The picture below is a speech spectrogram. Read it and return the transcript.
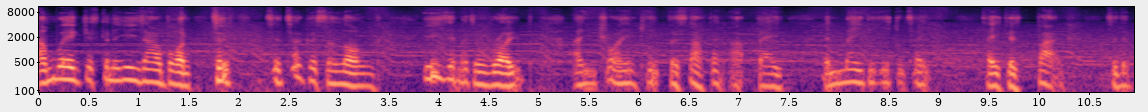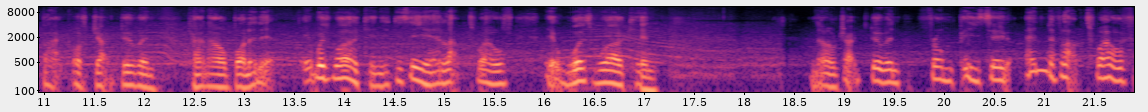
And we're just going to use Albon to, to tug us along. Use him as a rope and try and keep Verstappen at bay. And maybe he can take take us back to the back of Jack Doohan, can Albon. And it, it was working. You can see here, lap 12, it was working. Now Jack Doohan from P2, end of lap 12,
